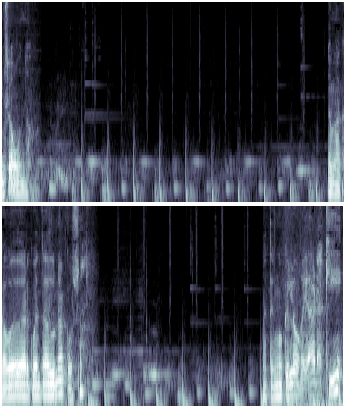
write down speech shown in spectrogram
Un segundo. Que me acabo de dar cuenta de una cosa. Me tengo que loguear aquí.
